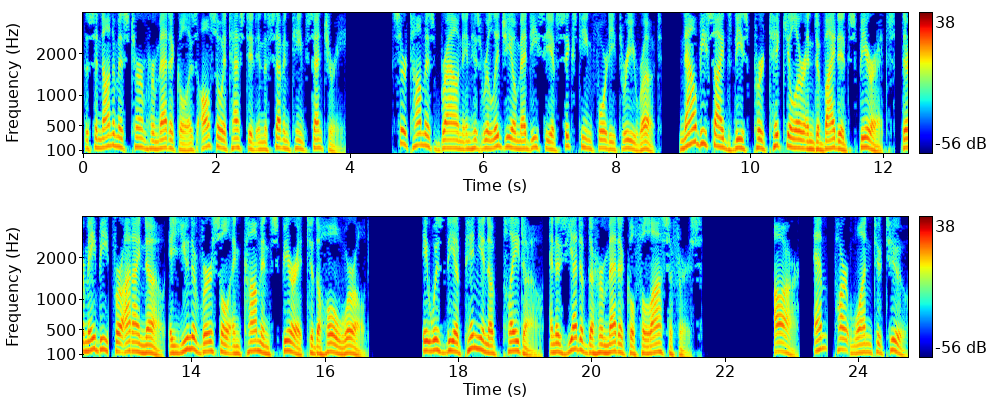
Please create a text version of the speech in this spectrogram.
The synonymous term Hermetical is also attested in the 17th century. Sir Thomas Browne in his Religio Medici of 1643 wrote, now besides these particular and divided spirits, there may be for aught I know a universal and common spirit to the whole world. It was the opinion of Plato, and as yet of the Hermetical philosophers." R. M. Part 1–2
